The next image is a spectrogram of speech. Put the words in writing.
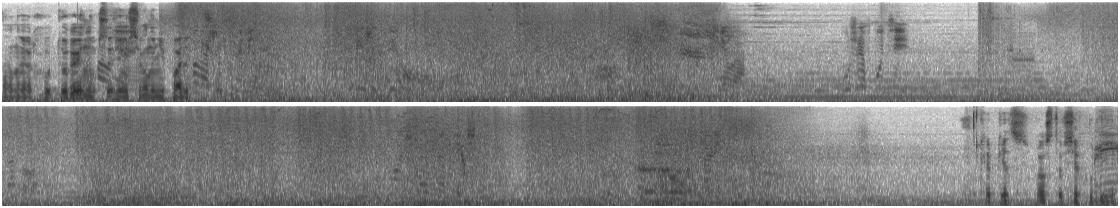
А наверху турель, но, кстати, они все равно не палят. Положись на меня. Капец, просто всех убили.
